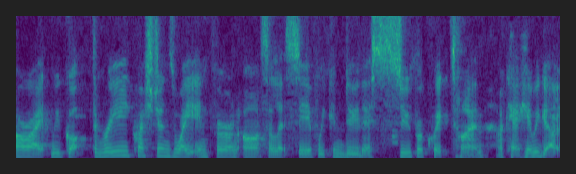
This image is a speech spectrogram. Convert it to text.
All right, we've got three questions waiting for an answer. Let's see if we can do this super quick time. Okay, here we go.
